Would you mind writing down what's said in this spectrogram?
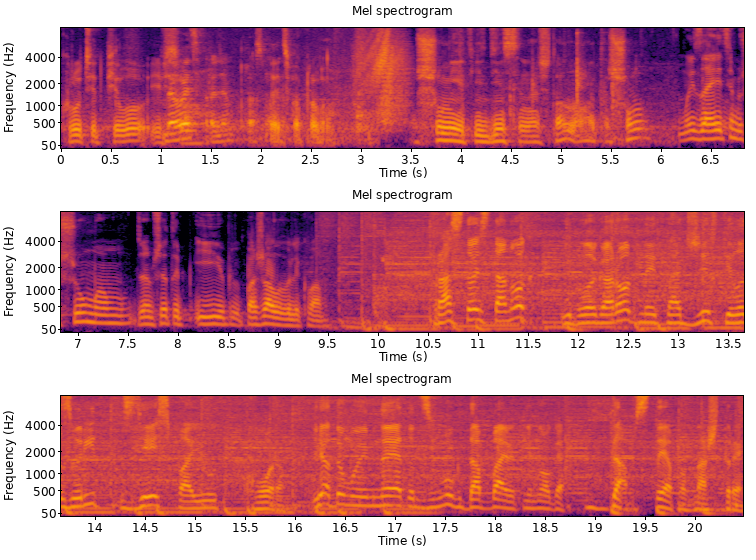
крутит пилу и все. Давайте пройдем, посмотрим. Давайте попробуем. Шумит единственное что, ну это шум. Мы за этим шумом, Джамшет, и- и пожаловали к вам. Простой станок и благородный таджикский лазурит здесь поют хором. Я думаю, именно этот звук добавит немного дабстепа в наш трек.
